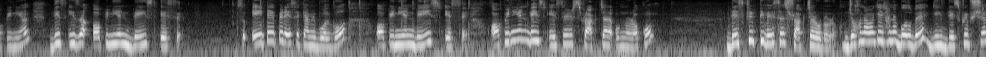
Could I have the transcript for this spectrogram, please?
opinion this is a opinion based essay so এই টাইপের এসেকে আমি বলব opinion based essay opinion based এসের স্ট্রাকচার অন্যরকম ডেসক্রিপটিভ এসের স্ট্রাকচার অন্যরকম। যখন আমাকে এখানে বলবে গিভ ডেসক্রিপশন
